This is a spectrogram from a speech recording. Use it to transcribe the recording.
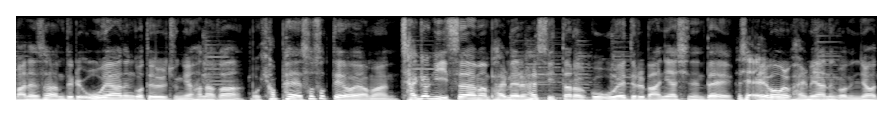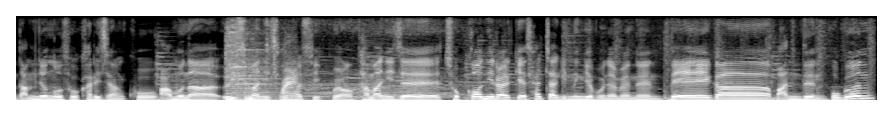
많은 사람들이 오해하는 것들 중에 하나가 뭐 협회에 소속되어야만 자격이 있어야만 발매를 할 수 있다라고 오해들을 많이 하시는데 사실 앨범을 발매하는 거는요. 남녀노소 가리지 않고 아무나 의지만 있으면 할 수 있고요. 다만 이제 조건이랄 게 살짝 있는 게 뭐냐면은 내가 만든 혹은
